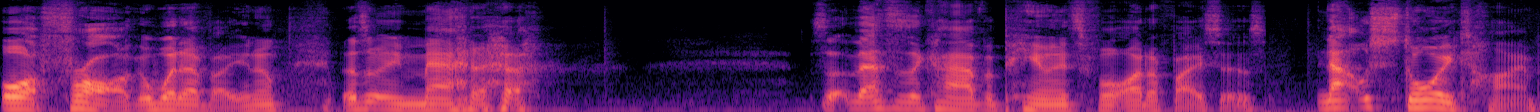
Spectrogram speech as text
or a frog or whatever, you know, doesn't really matter. so that's the kind of appearance for artificers. Now story time.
